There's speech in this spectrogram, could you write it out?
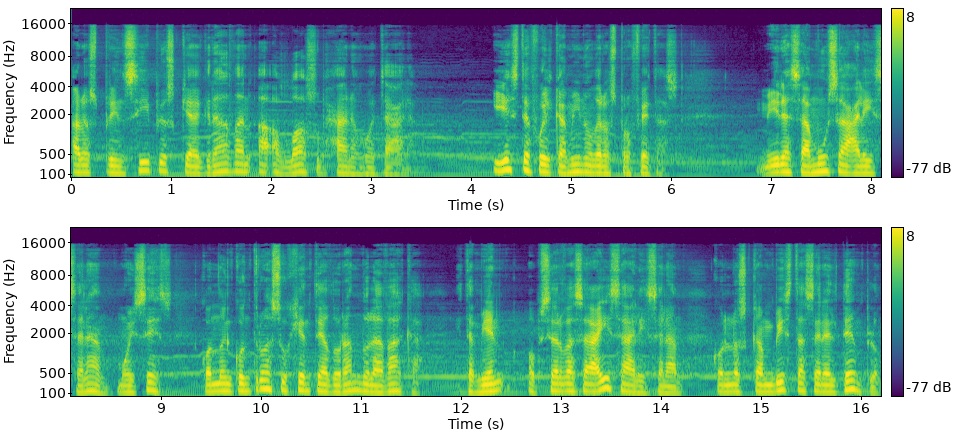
a los principios que agradan a Allah subhanahu wa ta'ala. Y este fue el camino de los profetas. Miras a Musa salam, Moisés, cuando encontró a su gente adorando la vaca y también observas a Isa salam con los cambistas en el templo.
